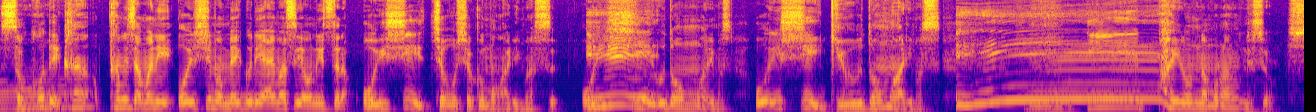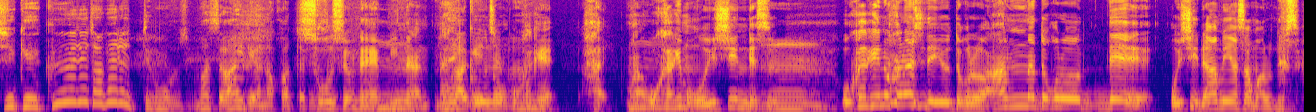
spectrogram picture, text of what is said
そこでか神様に美味しいもん巡り合いますようにって言ったら美味しい朝食もあります。美味しいうどんもあります、美味しい牛丼もあります。えもうー、いっぱいいろんなものあるんですよ。し下空で食べるってもうまずアイデアなかったです。そうですよね、うん。みんな内空のおかげ、はい。まあ、うん。おかげも美味しいんです、うん。おかげの話でいうところあんなところで美味しいラーメン屋さんもあるんですよ。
